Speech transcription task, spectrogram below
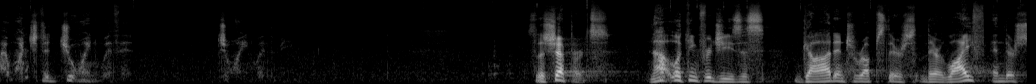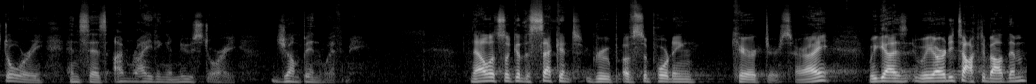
I want you to join with it. Join with me. So the shepherds, not looking for Jesus, God interrupts their, their life and their story and says, I'm writing a new story. Jump in with me. Now let's look at the second group of supporting characters, all right? We guys we already talked about them,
